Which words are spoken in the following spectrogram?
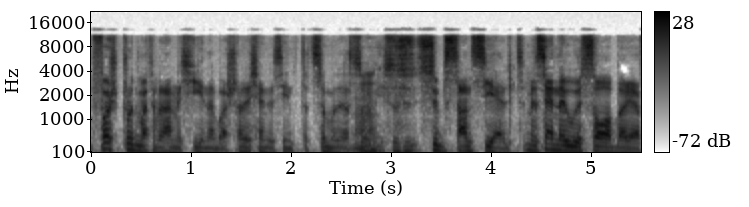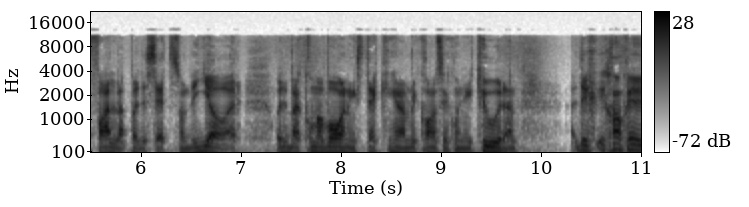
först trodde man att det var det här med Kina-börsen. Det kändes inte som, som mm. så substantiellt. Men sen när USA börjar falla på det sätt som det gör och det börjar komma varningstecken i den amerikanska konjunkturen. Det kanske,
